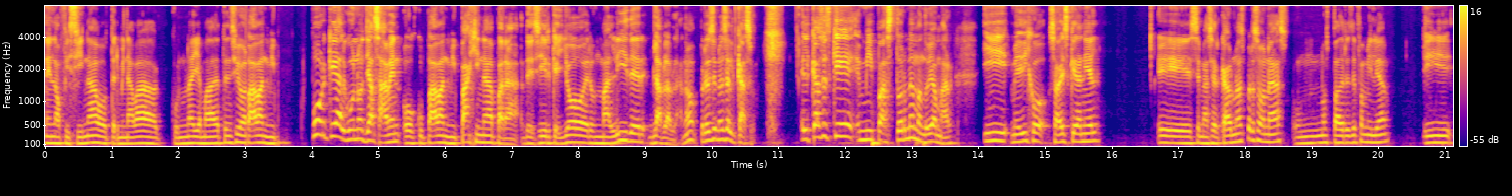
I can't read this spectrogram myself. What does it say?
en la oficina o terminaba con una llamada de atención. Ocupaban mi porque algunos ya saben, ocupaban mi página para decir que yo era un mal líder, bla, bla, bla, ¿no? Pero ese no es el caso. El caso es que mi pastor me mandó llamar y me dijo, ¿sabes qué, Daniel? Eh, se me acercaron unas personas, unos padres de familia, y,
